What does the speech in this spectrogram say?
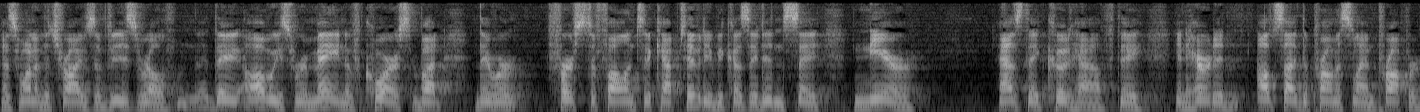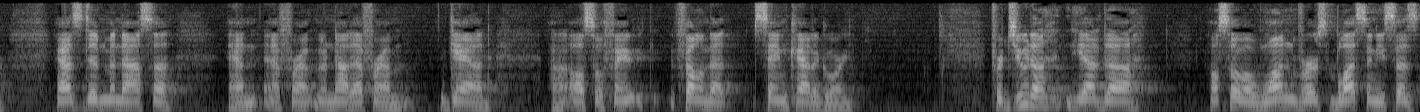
as one of the tribes of Israel. They always remain, of course, but they were first to fall into captivity because they didn't stay near as they could have. They inherited outside the promised land proper, as did Manasseh and Ephraim, or not Ephraim, Gad, uh, also fa- fell in that same category. For Judah, he had uh, also a one verse blessing. He says,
